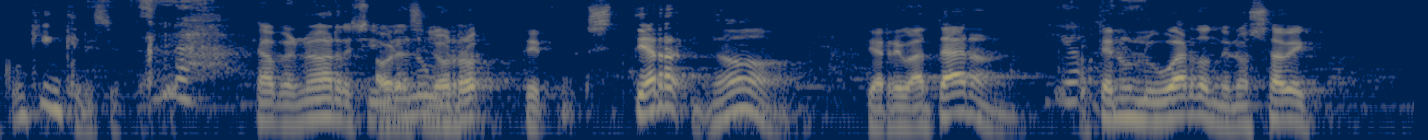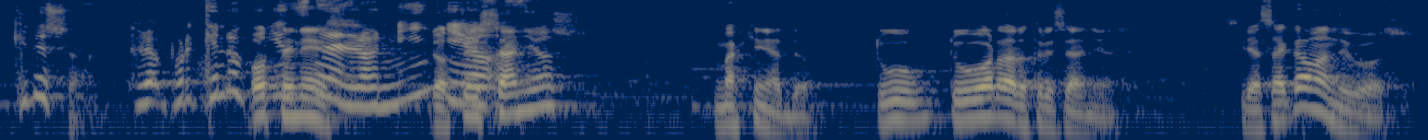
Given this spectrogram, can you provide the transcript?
¿con quién querés estar? Claro, pero no la recibió Ahora, si lo nunca. ro- te, te arra- no, te arrebataron. Dios. Está en un lugar donde no sabe quiénes son. Pero ¿por qué no Vos piensan tenés en los niños? los tres años, imagínate, tú, tú gorda a los tres años. Si la sacaban de vos,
